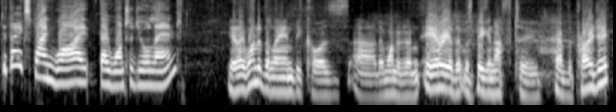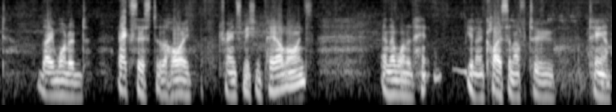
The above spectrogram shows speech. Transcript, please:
Did they explain why they wanted your land? Yeah, they wanted the land because uh, they wanted an area that was big enough to have the project. They wanted access to the high transmission power lines, and they wanted, you know, close enough to town.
